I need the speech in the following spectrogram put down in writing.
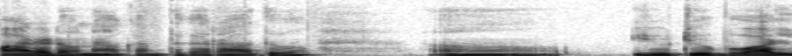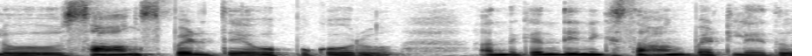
పాడడం నాకు అంతగా రాదు యూట్యూబ్ వాళ్ళు సాంగ్స్ పెడితే ఒప్పుకోరు. అందుకని దీనికి సాంగ్ పెట్టలేదు.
